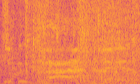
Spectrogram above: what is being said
Hi, Mom.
